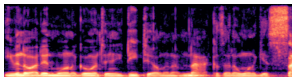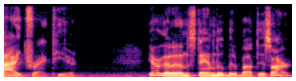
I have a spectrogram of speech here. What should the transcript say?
even though I didn't want to go into any detail, and I'm not because I don't want to get sidetracked here, y'all got to understand a little bit about this ark,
